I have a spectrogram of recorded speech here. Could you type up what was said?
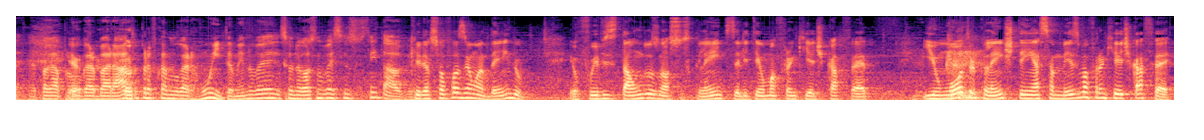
né? vai pagar para um lugar barato eu- para ficar num lugar ruim, também não vai, seu negócio não vai ser sustentável. Queria só fazer um adendo. Eu fui visitar um dos nossos clientes, ele tem uma franquia de café. E um outro cliente tem essa mesma franquia de café.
